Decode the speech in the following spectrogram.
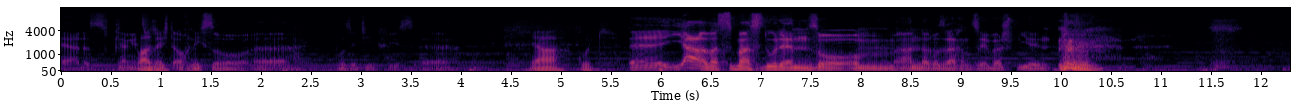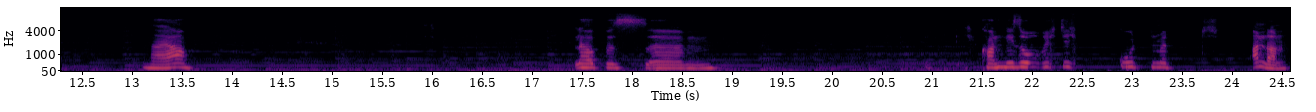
Ja, das klang jetzt Quasi. vielleicht auch nicht so äh, positiv, wie es. Äh, ja, gut. Äh, ja, was machst du denn so, um andere Sachen zu überspielen? naja. Ich glaube, es. Ähm, konnte nie so richtig gut mit anderen.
